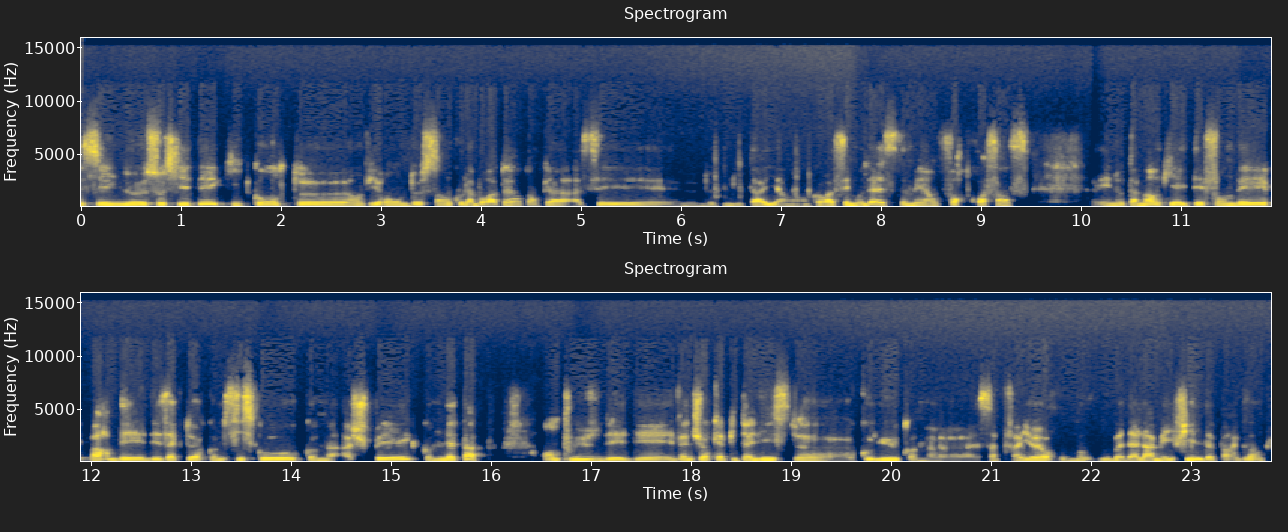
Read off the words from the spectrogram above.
c'est une société qui compte euh, environ 200 collaborateurs, donc assez de, taille encore assez modeste, mais en forte croissance, et notamment qui a été fondée par des, acteurs comme Cisco, comme HP, comme NetApp, en plus des, venture capitalistes euh, connus comme Sapphire ou Mubadala Mayfield, par exemple.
